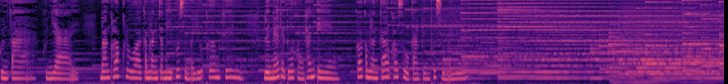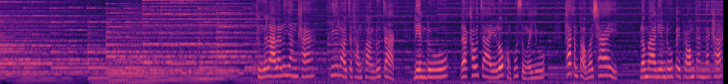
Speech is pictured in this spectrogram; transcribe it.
คุณตา คุณยาย บางครอบครัวกำลังจะมีผู้สูงอายุเพิ่มขึ้น หรือแม้แต่ตัวของท่านเอง ก็กำลังก้าวเข้าสู่การเป็นผู้สูงอายุถึงเวลาแล้วหรือยังคะ ที่เราจะทำความรู้จักเรียนรู้และเข้าใจโลกของผู้สูงอายุ ถ้าคำตอบว่าใช่ เรามาเรียนรู้ไปพร้อมกันนะคะ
